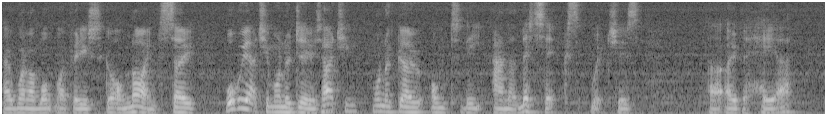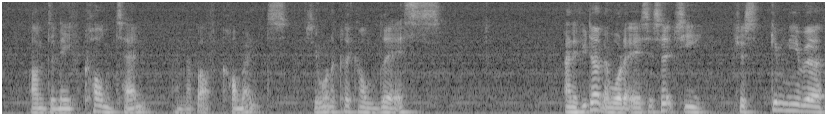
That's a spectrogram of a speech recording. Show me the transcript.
uh, when I want my videos to go online. So what we actually want to do is actually want to go onto the analytics, which is uh, over here, underneath content and above comments. So you want to click on this. And if you don't know what it is, it's actually just giving you a,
